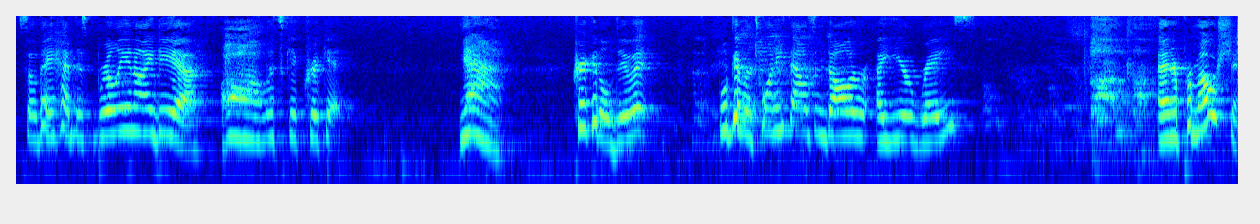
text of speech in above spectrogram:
So they had this brilliant idea oh, let's get Cricket. Yeah, Cricket will do it. We'll give her $20,000 a year raise and a promotion.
